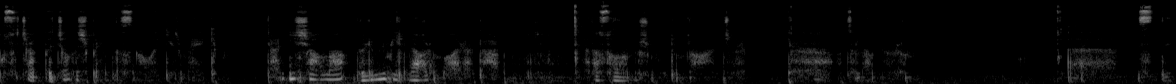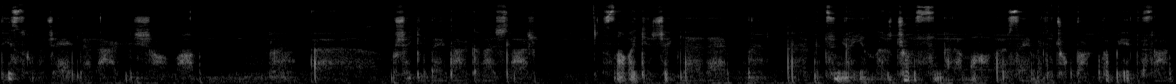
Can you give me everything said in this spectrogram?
Bu sıcakta çalışıp hem de sınava girmek. Yani inşallah bölümü bilmiyorum bu arada. Ya da sormuş muydum daha önce? Hatırlamıyorum istediği sonucu eldeler inşallah bu şekildeydi arkadaşlar. Sınava girecekleri de e, bütün yayınları çözsünler ama ÖSYM'de çok farklı bir düzen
